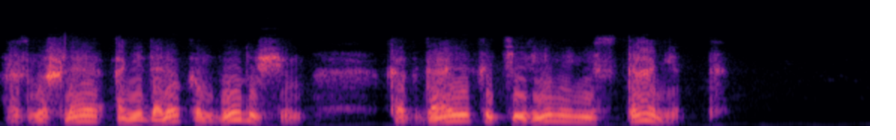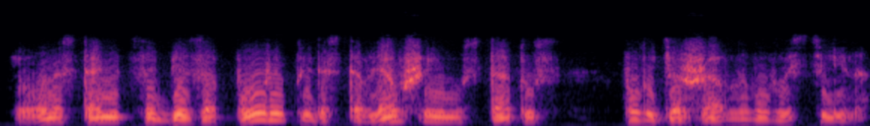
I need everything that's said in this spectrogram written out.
размышляя о недалеком будущем, когда Екатерины не станет, и он останется без опоры, предоставлявшей ему статус полудержавного властелина.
